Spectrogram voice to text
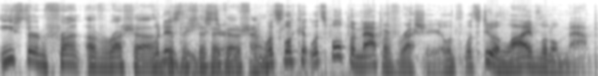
eastern front of Russia What is the, Pacific Eastern Ocean? Front? Let's look at let's pull up a map of Russia here. Let's let's do a live little map.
